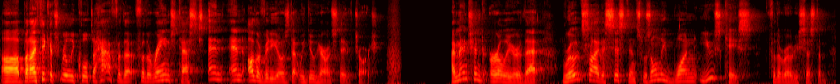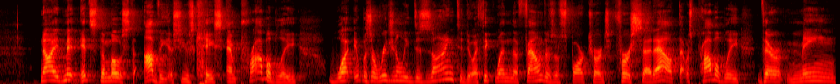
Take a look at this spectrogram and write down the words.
Uh, but I think it's really cool to have for the, for the range tests and, and other videos that we do here on State of Charge. I mentioned earlier that roadside assistance was only one use case for the roadie system. Now I admit it's the most obvious use case and probably what it was originally designed to do. I think when the founders of SparkCharge first set out, that was probably their main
